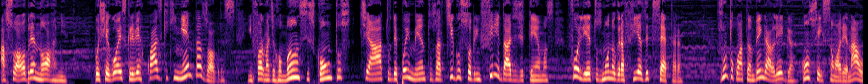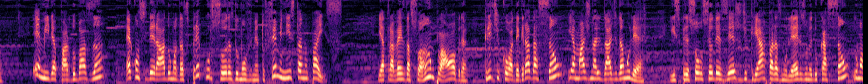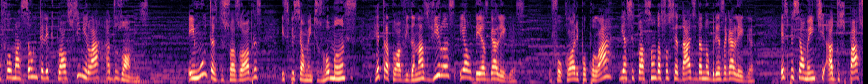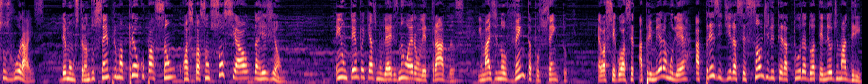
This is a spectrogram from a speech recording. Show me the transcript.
A sua obra é enorme, pois chegou a escrever quase que 500 obras, em forma de romances, contos, teatro, depoimentos, artigos sobre infinidade de temas, folhetos, monografias, etc. Junto com a também galega Conceição Arenal, Emília Pardo Bazan é considerada uma das precursoras do movimento feminista no país. E através da sua ampla obra, criticou a degradação e a marginalidade da mulher e expressou o seu desejo de criar para as mulheres uma educação e uma formação intelectual similar à dos homens. Em muitas de suas obras, especialmente os romances, retratou a vida nas vilas e aldeias galegas. o folclore popular e a situação da sociedade da nobreza galega, especialmente a dos passos rurais, demonstrando sempre uma preocupação com a situação social da região. Em um tempo em que as mulheres não eram letradas, em mais de 90%, ela chegou a ser a primeira mulher a presidir a seção de literatura do Ateneu de Madrid,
